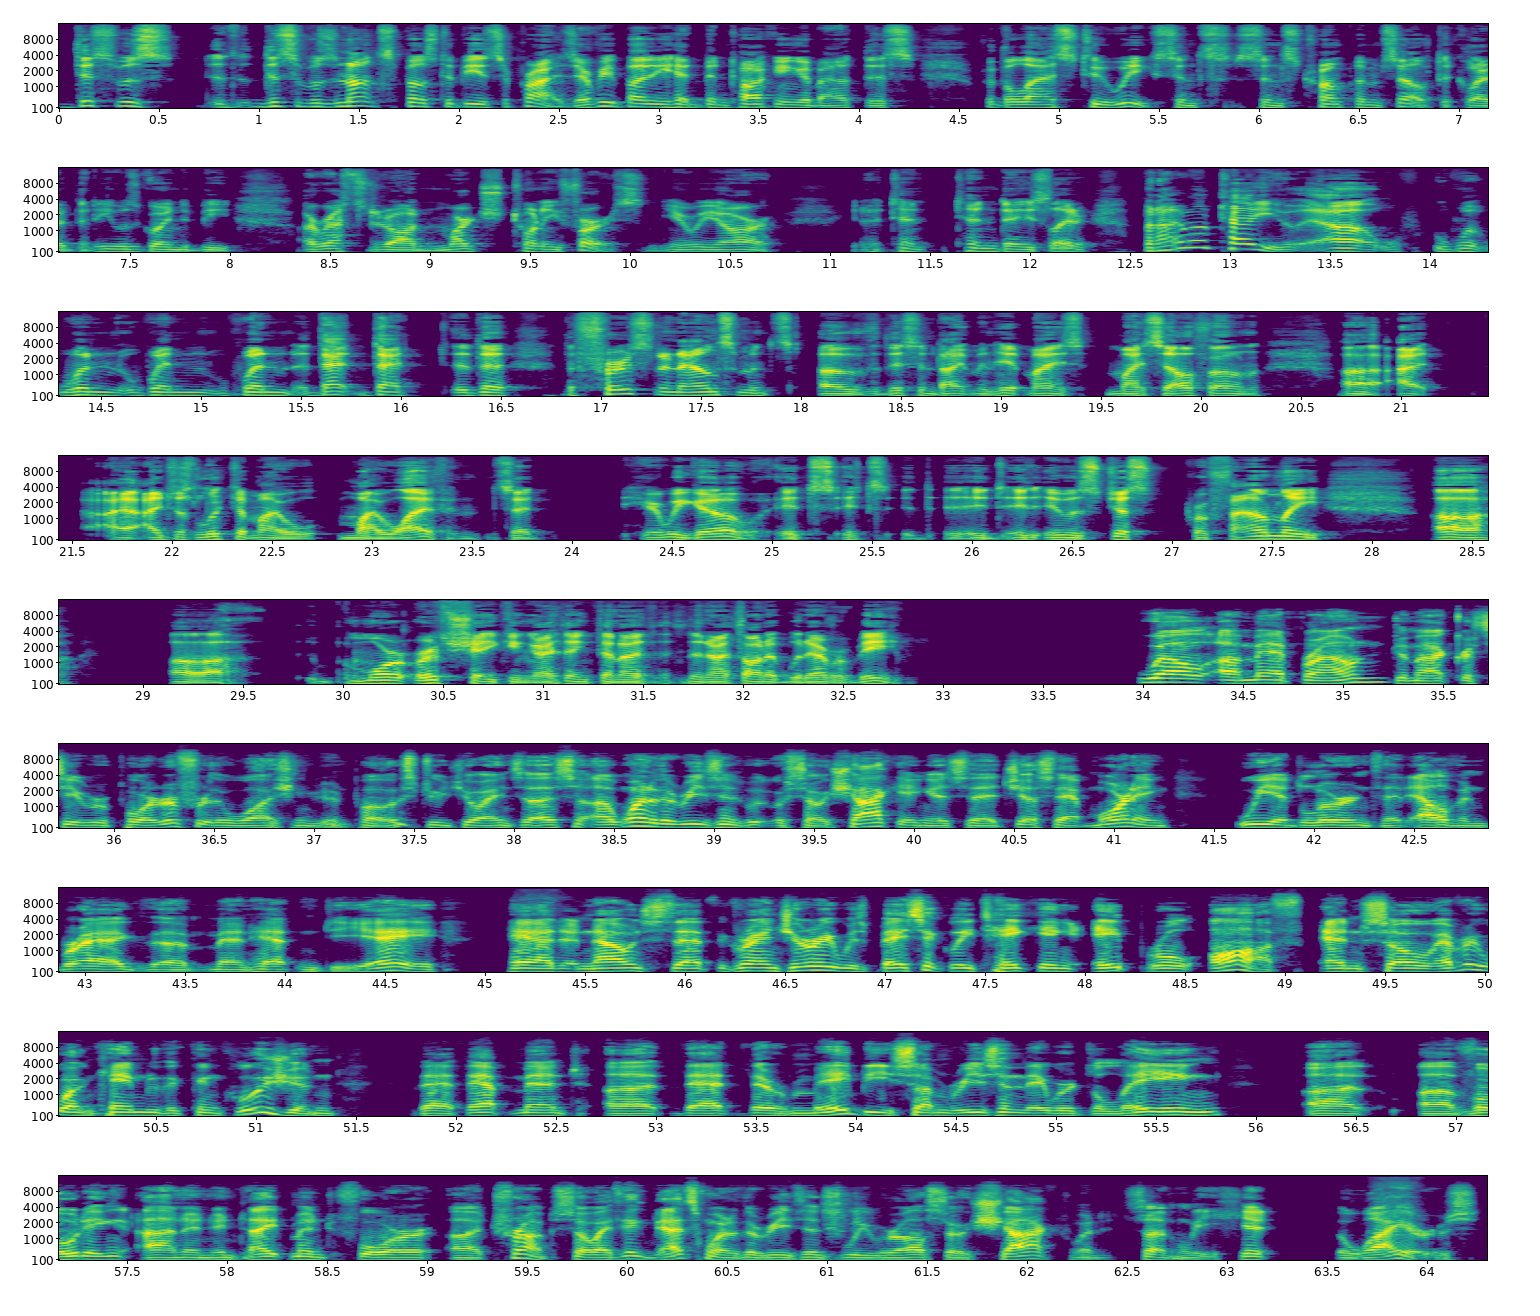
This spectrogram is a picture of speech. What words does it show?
this was this was not supposed to be a surprise. Everybody had been talking about this for the last two weeks since since Trump himself declared that he was going to be arrested on March 21st, and here we are. You know, 10, 10 days later. But I will tell you, uh, when when when that that the the first announcements of this indictment hit my my cell phone, uh, I, I I just looked at my my wife and said, here we go. It's it's it it, it was just profoundly uh uh more earth shaking, I think, than I than I thought it would ever be. Well, uh, Matt Brown, democracy reporter for the Washington Post, who joins us. Uh, one of the reasons it was so shocking is that just that morning we had learned that Alvin Bragg, the Manhattan DA, had announced that the grand jury was basically taking April off, and so everyone came to the conclusion that that meant uh, that there may be some reason they were delaying uh, uh, voting on an indictment for uh, Trump. So I think that's one of the reasons we were also shocked when it suddenly hit the wires.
